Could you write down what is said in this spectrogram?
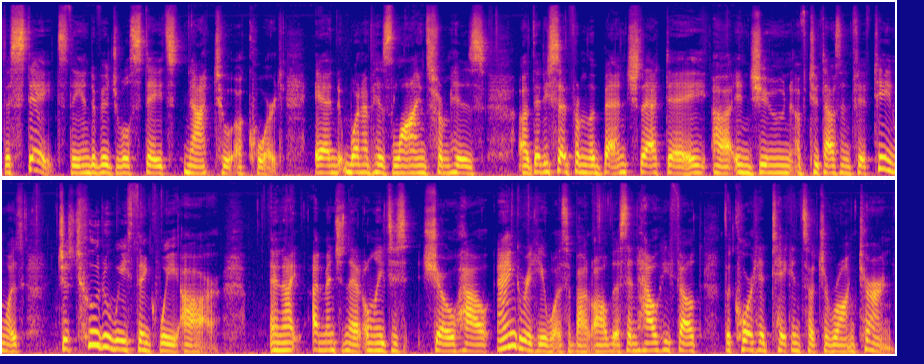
the states, the individual states, not to a court. And one of his lines from his uh, that he said from the bench that day uh, in June of 2015 was, "Just who do we think we are?" And I, I mentioned that only to show how angry he was about all this and how he felt the court had taken such a wrong turn.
